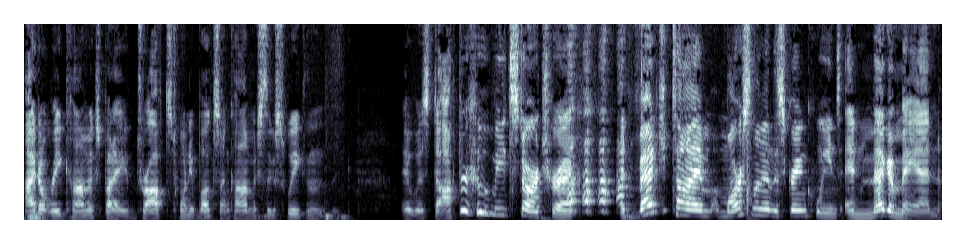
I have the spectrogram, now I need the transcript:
I don't read comics, but I dropped twenty bucks on comics this week, and it was Doctor Who meets Star Trek, Adventure Time, Marceline and the Scream Queens, and Mega Man.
